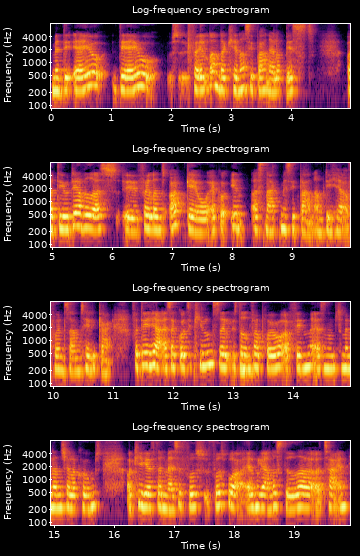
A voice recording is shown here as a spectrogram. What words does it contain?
Men det er jo, det er jo forældrene, der kender sit barn allerbedst. og det er jo derved også øh, forældrens opgave at gå ind og snakke med sit barn om det her og få en samtale i gang. For det her, altså at gå til kilden selv, i stedet mm. for at prøve at finde, altså som en eller anden Sherlock Holmes, og kigge efter en masse fod, fodspor alle mulige andre steder og tegn.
